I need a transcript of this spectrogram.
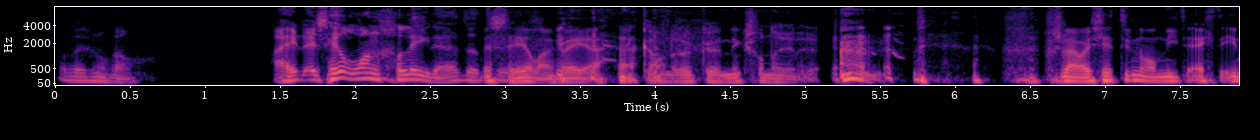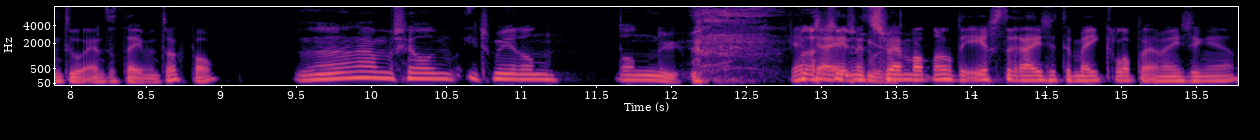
Dat weet ik nog wel. Maar het is heel lang geleden. Hè? Dat, Dat is heel lang geleden, ja. Ik kan me er ook eh, niks van herinneren. Volgens mij was je toen al niet echt into entertainment, toch Paul? Nou, misschien wel iets meer dan, dan nu. Ja, jij in het moeilijk. zwembad nog de eerste rij zitten meeklappen en meezingen? Ja?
